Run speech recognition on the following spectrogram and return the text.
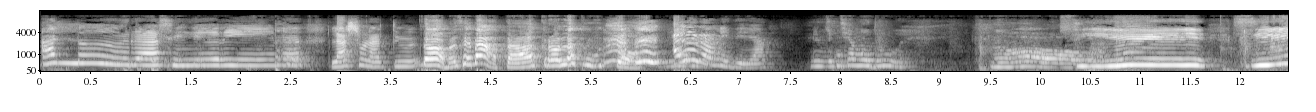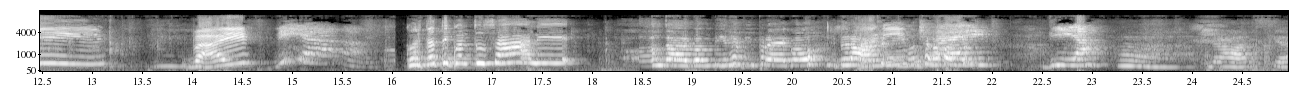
Allora, signorina, lascia un attimo. No, ma sei matta? Crolla tutto! Allora ho un'idea. Ne mettiamo due. No! Sì, sì. Vai. Via. Guardate quanto sale. Oh, dai, bambine, vi prego, liberatemi, non ce la faccio! Via. Ah, grazie!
